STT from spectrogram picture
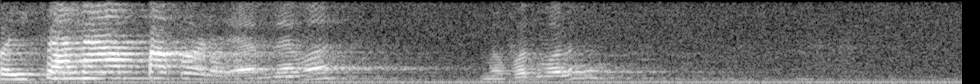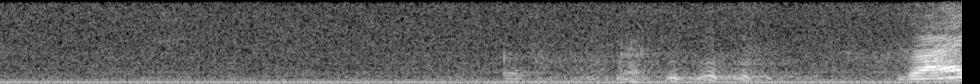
પૈસા ના આપવા પડે. એમને મફત મળે? જાણે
